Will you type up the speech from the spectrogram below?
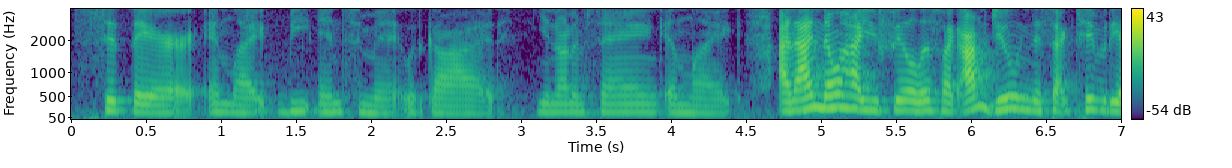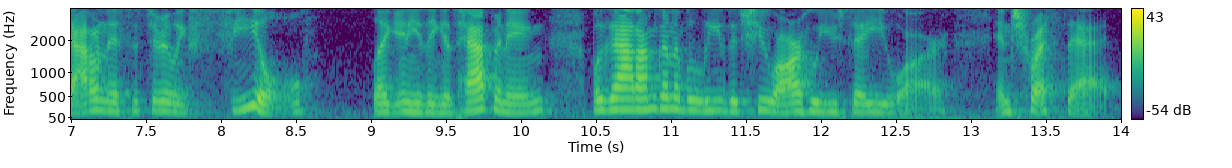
sit there and like be intimate with God. You know what I'm saying? And like, and I know how you feel. It's like I'm doing this activity. I don't necessarily feel like anything is happening, but God, I'm gonna believe that you are who you say you are, and trust that.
